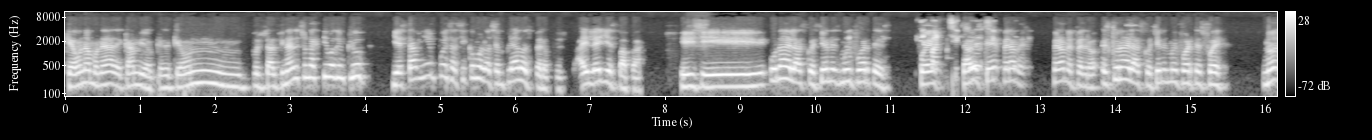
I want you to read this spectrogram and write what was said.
que una moneda de cambio, que, que un, pues al final es un activo de un club y está bien, pues así como los empleados, pero pues hay leyes, papá. Y si una de las cuestiones muy fuertes fue, ¿sabes qué? Espérame, espérame, Pedro. Es que una de las cuestiones muy fuertes fue, no,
